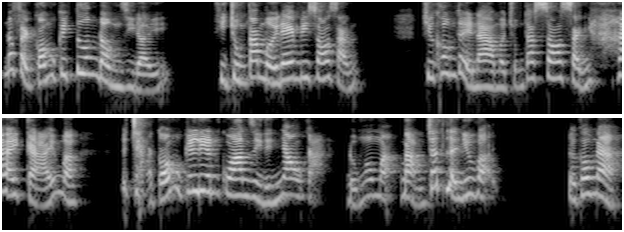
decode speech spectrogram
nó phải có một cái tương đồng gì đấy thì chúng ta mới đem đi so sánh. Chứ không thể nào mà chúng ta so sánh hai cái mà nó chả có một cái liên quan gì đến nhau cả, đúng không ạ? Bản chất là như vậy. Được không nào?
